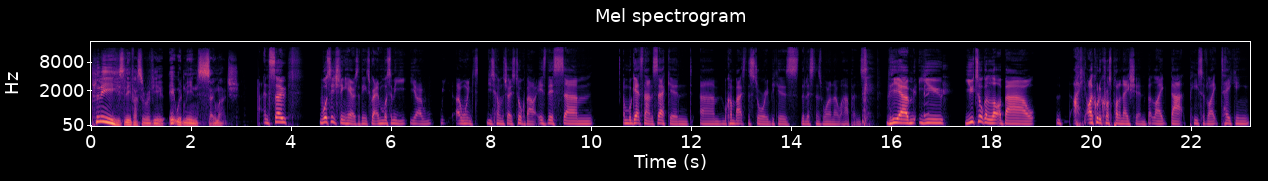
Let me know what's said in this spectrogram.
please leave us a review. It would mean so much. And so, what's interesting here is I think it's great, and what's something you, you know, I want you to come on the show to talk about is this. Um, and we'll get to that in a second. Um, we'll come back to the story because the listeners want to know what happens. the um, you you talk a lot about. I, I call it cross pollination, but like that piece of like taking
